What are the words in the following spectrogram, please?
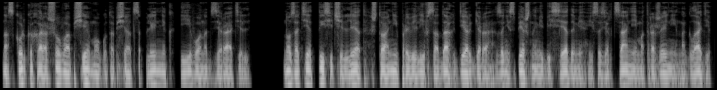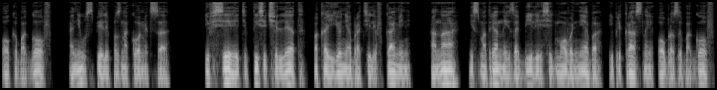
Насколько хорошо вообще могут общаться пленник и его надзиратель. Но за те тысячи лет, что они провели в садах Дергера за неспешными беседами и созерцанием отражений на глади ока богов, они успели познакомиться. И все эти тысячи лет, пока ее не обратили в камень, она, несмотря на изобилие седьмого неба и прекрасные образы богов,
